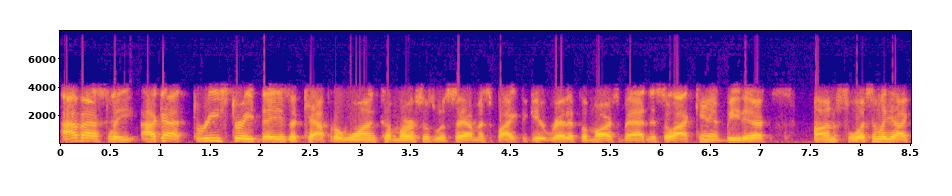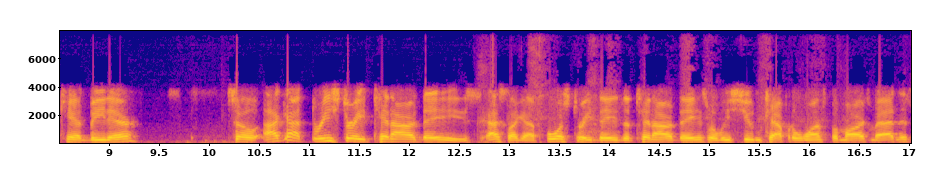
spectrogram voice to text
I've actually I got three straight days of Capital One commercials with Sam and Spike to get ready for March Madness, so I can't be there. Unfortunately, I can't be there. So I got three straight ten hour days. Actually, I got four straight days of ten hour days where we shooting Capital Ones for March Madness.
